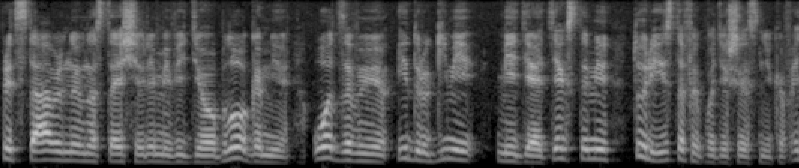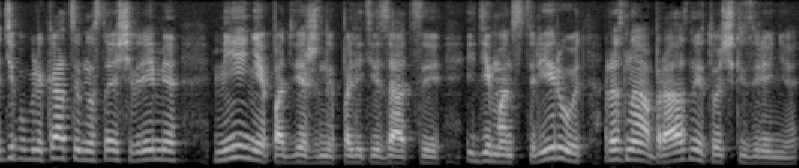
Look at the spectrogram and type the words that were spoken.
представленную в настоящее время видеоблогами, отзывами и другими медиатекстами туристов и путешественников. Эти публикации в настоящее время менее подвержены политизации и демонстрируют разнообразные точки зрения.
